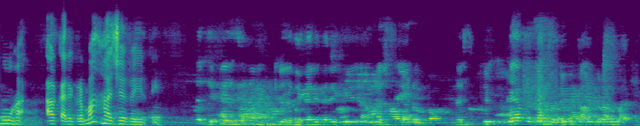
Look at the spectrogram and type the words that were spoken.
હું, આ કાર્યક્રમમાં હાજર રહી હતી. અધિકારી તરીકે કયા પ્રકારનું કામ કરવાનું બાકી?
